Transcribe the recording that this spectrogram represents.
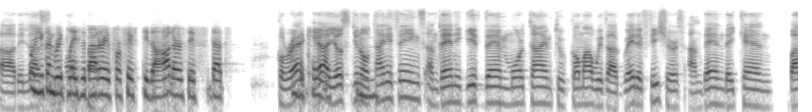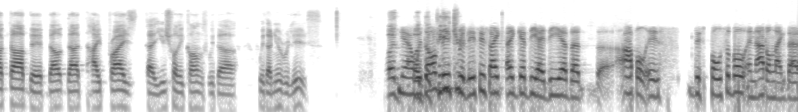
Uh, they Or you can replace the battery for fifty dollars if that's Correct. Yeah, case. just you know, Mm. tiny things, and then it gives them more time to come out with uh, greater features, and then they can back up the that, that high price that usually comes with a with a new release. But yeah. but With the all feature, these releases, I I get the idea that the Apple is disposable, and I don't like that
